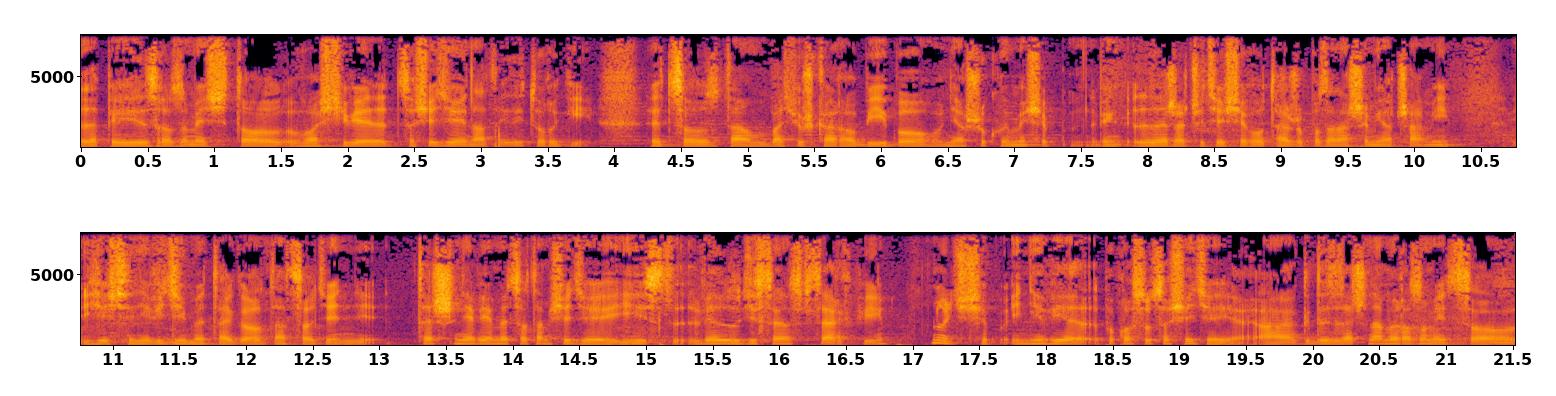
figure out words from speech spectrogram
lepiej zrozumieć to właściwie, co się dzieje na tej liturgii, co tam Baciuszka robi, bo nie oszukujmy się, wiele rzeczy dzieje się w ołtarzu poza naszymi oczami i jeśli nie widzimy tego na co dzień, też nie wiemy, co tam się dzieje i wielu ludzi stojąc w cerkwi nudzi się i nie wie po prostu, co się dzieje, a gdy zaczynamy rozumieć, co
